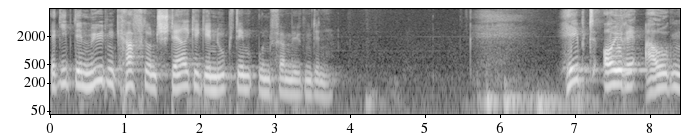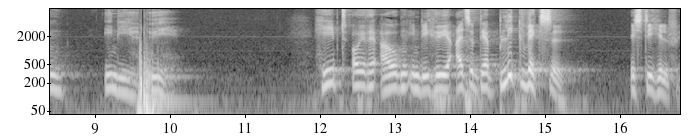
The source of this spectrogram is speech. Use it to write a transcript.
Er gibt dem Müden Kraft und Stärke genug dem Unvermögenden. Hebt eure Augen in die Höhe. Hebt eure Augen in die Höhe. Also der Blickwechsel ist die Hilfe.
